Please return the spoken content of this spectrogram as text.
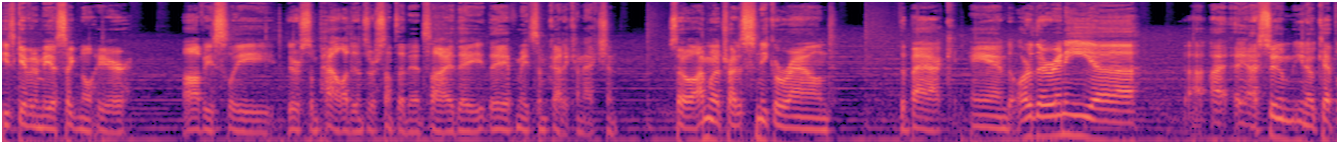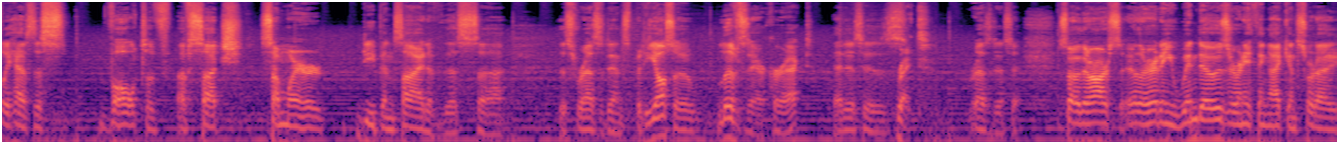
he's giving me a signal here. Obviously, there's some paladins or something inside. They they have made some kind of connection. So I'm gonna try to sneak around the back. And are there any? Uh, I, I assume you know Kepley has this vault of of such somewhere deep inside of this uh, this residence, but he also lives there. Correct? That is his Right. residence. So there are are there any windows or anything I can sort of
